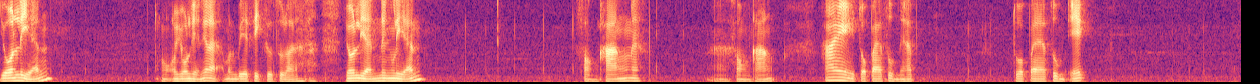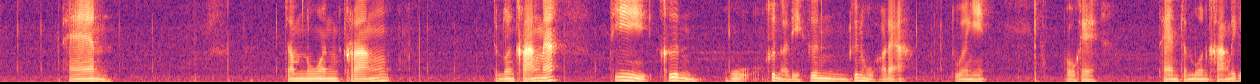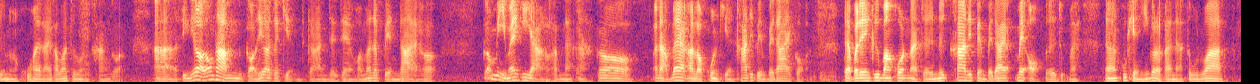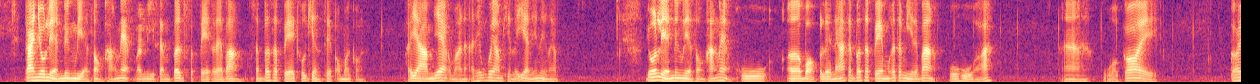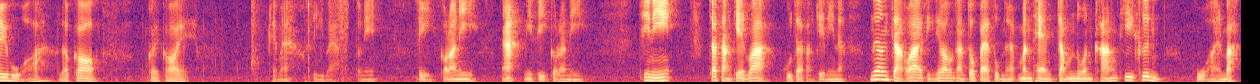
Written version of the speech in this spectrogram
โยนเหรียญเอ๋อโยนเหรียญนี่แหละมันเบสิกสุดๆแล้วนะโยนเหรียญหนึ่งเหรียญสองครั้งนะอ่าสองครั้ง ให้ตัวแปรสุ่มนะครับ ตัวแปรสุ่ม x แทน จำนวนครั้งจำนวนครั้งนะ ที่ขึ้นหูขึ้นอะไรดีขึ้นขึ้นหัวก็ได้อะตัวอย่างนี้ โอเค แทนจำนวนครั้งที่ขึ้นหัวครูไฮไลท์คำว่าจำนวนครั้งก่อนอ่า สิ่งที่เราต้องทำก่อนที่เราจะเขียนการแจกแจงความน่าจะเป็นได้ก็ก็มีไม่กี่อย่างครับนะอะก็อันดับแรกอะเราควรเขียนค่าที่เป็นไปได้ก่อน แต่ประเด็นคือบางคนอาจจะนึกค่าที่เป็นไปได้ไม่ออกเลยถูกไหมดังนั้นครูเขียนอย่างนี้ก็แล้วกันนะสมมติว่า การโยนเหรียญหนึ่งเหรียญสองครั้งเนี่ยมันมี sample space อะไรบ้าง sample space เขาเขียนเซตออกมาก่อน พยายามแยกออกมานะ อันนี้ครูพยายามเขียนละเอียดนิดนึงครับ โยนเหรียญหนึ่งเหรียญสองครั้งเนี่ยครูเออบอกไปเลยนะ sample space มันก็จะมีอะไรบ้าง หัวหัว อ่า หัวก้อย ก้อยหัว แล้วก็ก้อยก้อยเห็นไหมสี่แบบตัวนี้สี่กรณีนะ มีสี่กรณี ทีนี้จะสังเกตว่าครูจะสังเกตนี้นะ เนื่องจากว่าสิ่งที่เราต้องการตัวแปรสุ่มนะครับ มันแทนจำนวนครั้งที่ขึ้นหัวเห็นปะ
